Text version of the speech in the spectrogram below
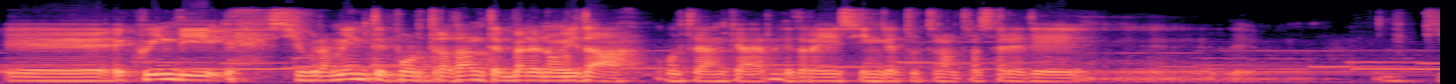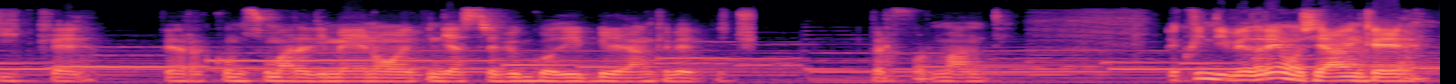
E, e quindi sicuramente porterà tante belle novità oltre anche al ray tracing e tutta un'altra serie di, di- di chicche per consumare di meno e quindi essere più godibile anche per PC performanti. E quindi vedremo se anche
